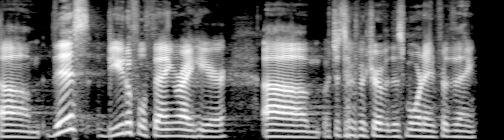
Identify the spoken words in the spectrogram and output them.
Um, this beautiful thing right here, um, I just took a picture of it this morning for the thing.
